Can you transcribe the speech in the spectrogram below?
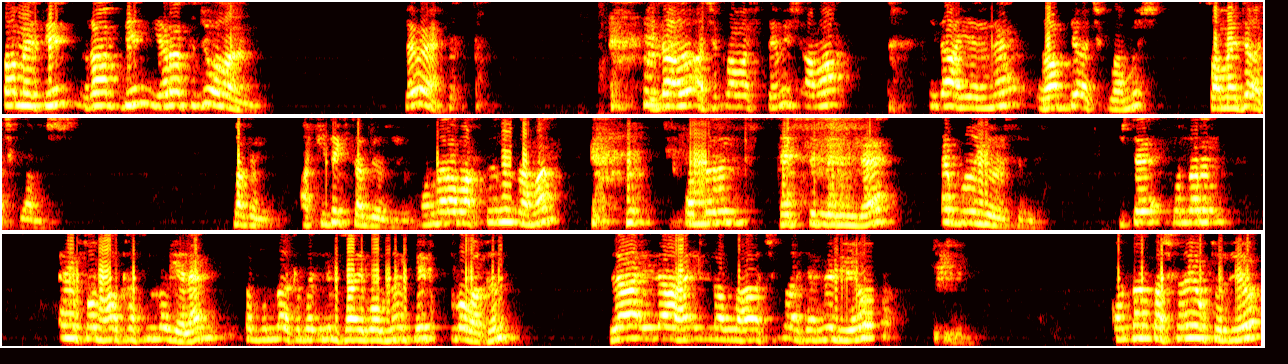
Samet'in, Rabbin, yaratıcı olanın. Değil mi? İlahı açıklamak istemiş ama ilah yerine Rabbi açıklamış, Samet'i açıklamış. Bakın akide kitabı yazıyor. Onlara baktığınız zaman onların tefsirlerinde hep bunu görürsünüz. İşte bunların en son halkasında gelen, bunlar kadar ilim sahibi olmayan Seyyid Kutlu'na bakın. La ilahe illallah açıklarken ne diyor? Ondan başka yoktur diyor.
